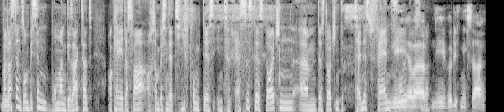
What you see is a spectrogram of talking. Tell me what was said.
war mhm. das dann so ein bisschen, wo man gesagt hat, okay, das war auch so ein bisschen der Tiefpunkt des Interesses des deutschen, ähm, des deutschen Tennis-Fan. Nee, aber, nee, würde ich nicht sagen.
